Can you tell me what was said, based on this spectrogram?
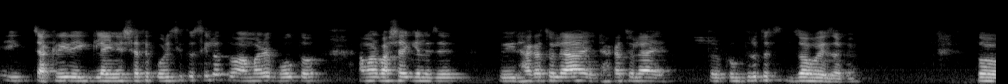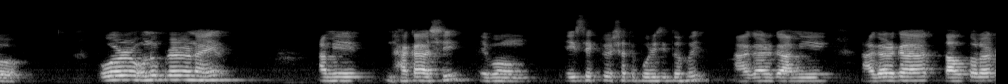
এই চাকরির এই লাইনের সাথে পরিচিত ছিল। তো আমারে বলতো, আমার বাসায় গেলে যে তুই ঢাকা চলে আয়, ঢাকা চলে আয়, তোর খুব দ্রুত জব হয়ে যাবে। তো ওর অনুপ্রেরণায় আমি ঢাকা আসি এবং এই সেক্টরের সাথে পরিচিত হই। আগারগা, আমি আগারগা তালতলার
